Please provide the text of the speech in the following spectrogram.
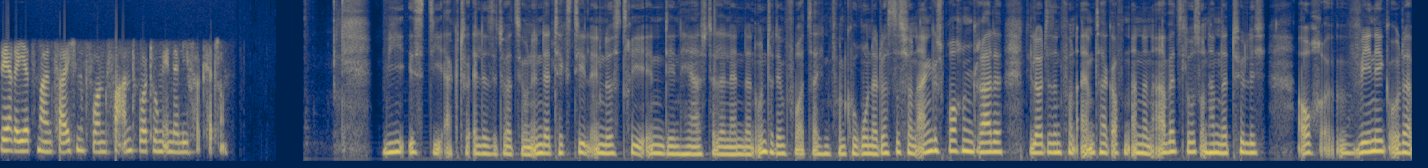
wäre jetzt mal ein Zeichen von Verantwortung in der Lieferkette. Wie ist die aktuelle Situation in der Textilindustrie in den Herstellerländern unter dem Vorzeichen von Corona? Du hast es schon angesprochen gerade. Die Leute sind von einem Tag auf den anderen arbeitslos und haben natürlich auch wenig oder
